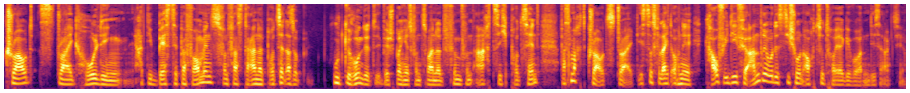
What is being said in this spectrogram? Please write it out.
CrowdStrike Holding hat die beste Performance von fast 300 Prozent, also gut gerundet. Wir sprechen jetzt von 285 Prozent. Was macht CrowdStrike? Ist das vielleicht auch eine Kaufidee für andere oder ist die schon auch zu teuer geworden, diese Aktie?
